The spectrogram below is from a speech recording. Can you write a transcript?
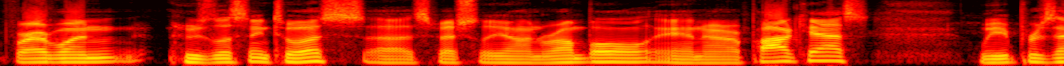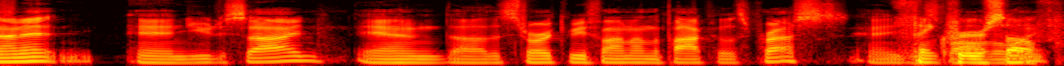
for everyone who's listening to us, uh, especially on Rumble and our podcast, we present it and you decide. And uh, the story can be found on the Populist Press. And you Think for yourself.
